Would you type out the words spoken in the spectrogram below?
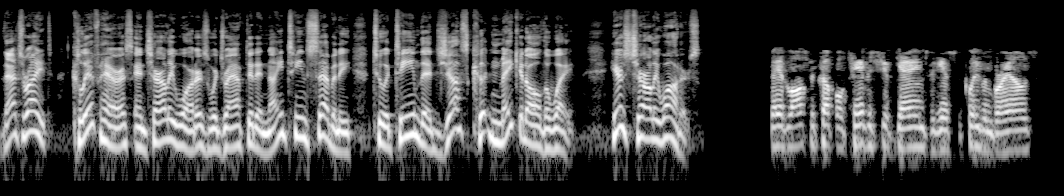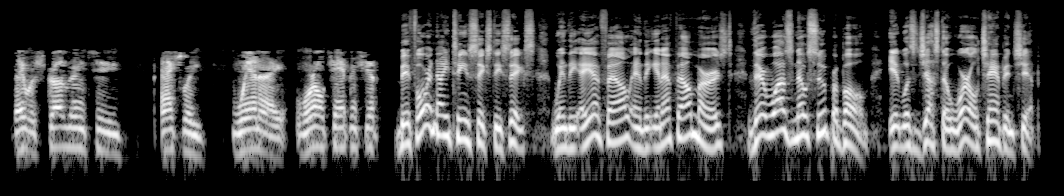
That's right. Cliff Harris and Charlie Waters were drafted in 1970 to a team that just couldn't make it all the way. Here's Charlie Waters. They had lost a couple of championship games against the Cleveland Browns. They were struggling to actually win a world championship. Before 1966, when the AFL and the NFL merged, there was no Super Bowl. It was just a world championship.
